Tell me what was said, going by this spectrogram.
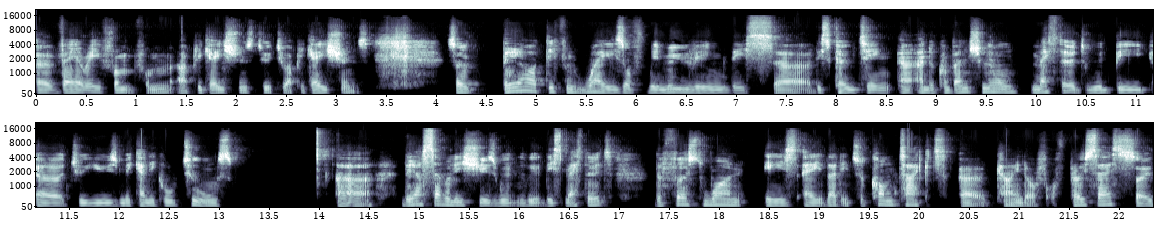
uh, vary from, from applications to, to applications. So there are different ways of removing this uh, this coating, uh, and the conventional method would be uh, to use mechanical tools. Uh, there are several issues with, with, this method. The first one is a that it's a contact uh, kind of, of process, so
